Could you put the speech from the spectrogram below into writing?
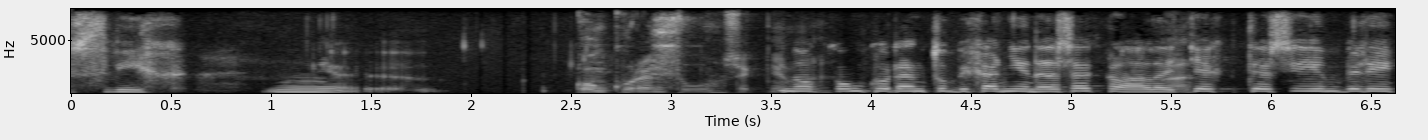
svých mm, konkurentů, řekněme. No konkurentů bych ani neřekla, ale ne? těch, kteří jim byli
